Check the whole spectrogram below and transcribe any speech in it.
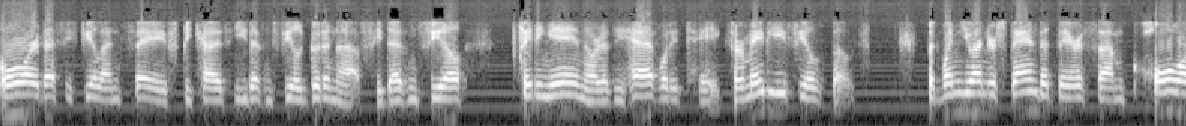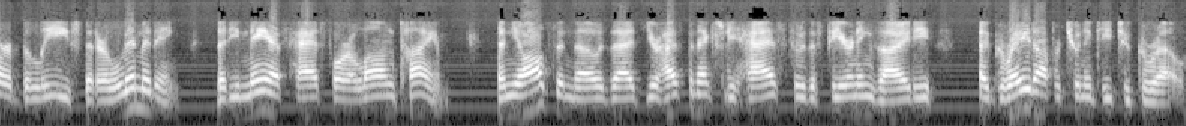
Or does he feel unsafe because he doesn't feel good enough? He doesn't feel fitting in, or does he have what it takes? Or maybe he feels both. But when you understand that there are some core beliefs that are limiting that he may have had for a long time, then you also know that your husband actually has, through the fear and anxiety, a great opportunity to grow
